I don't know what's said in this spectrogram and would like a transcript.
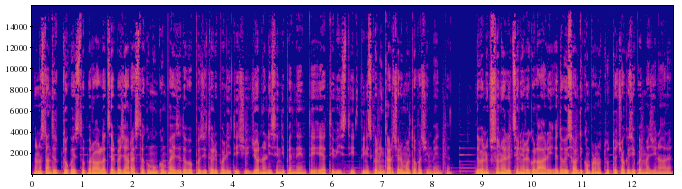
Nonostante tutto questo, però, l'Azerbaijan resta comunque un paese dove oppositori politici, giornalisti indipendenti e attivisti finiscono in carcere molto facilmente, dove non ci sono elezioni regolari e dove i soldi comprano tutto ciò che si può immaginare.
